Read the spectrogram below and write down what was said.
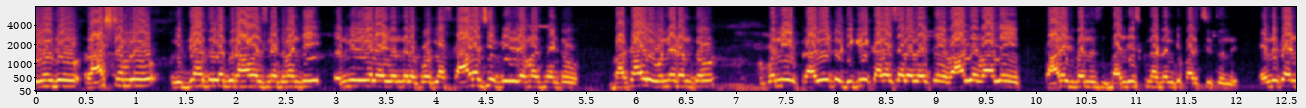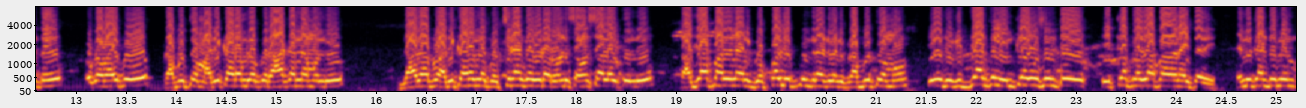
ఈరోజు రాష్ట్రంలో విద్యార్థులకు రావాల్సినటువంటి ఎనిమిది వేల ఐదు వందల కోట్ల స్కాలర్షిప్ రీయింబర్స్మెంట్ బకాయిలు ఉండడంతో కొన్ని ప్రైవేటు డిగ్రీ కళాశాలలు అయితే వాళ్ళే వాళ్ళే కాలేజ్ బంద్ బంద్ చేసుకున్నటువంటి పరిస్థితి ఉంది ఎందుకంటే ఒకవైపు ప్రభుత్వం అధికారంలోకి రాకన్నా ముందు దాదాపు అధికారంలోకి వచ్చినాక కూడా రెండు సంవత్సరాలు అవుతుంది ప్రజాపాలన అని గొప్పలు చెప్పుకుంటున్నటువంటి ప్రభుత్వము ఈరోజు విద్యార్థులు ఇంట్లో కూర్చుంటే ఇట్లా ప్రజాపాలన అవుతుంది ఎందుకంటే మేము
